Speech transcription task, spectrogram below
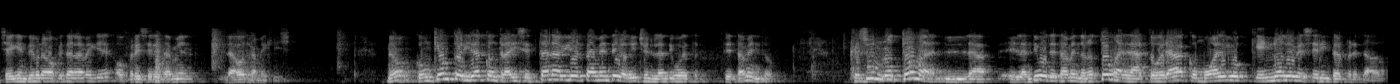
Si alguien te da una bofetada en la mejilla, ofrécele también la otra mejilla. ¿No? ¿Con qué autoridad contradice tan abiertamente lo dicho en el Antiguo Testamento? Jesús no toma el Antiguo Testamento, no toma la Torah como algo que no debe ser interpretado.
